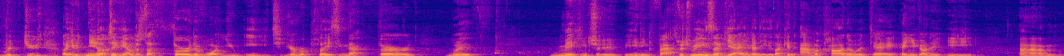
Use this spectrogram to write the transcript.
reduce like you're not taking out just a third of what you eat you're replacing that third with making sure you're eating fats which means like yeah you gotta eat like an avocado a day and you gotta eat um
